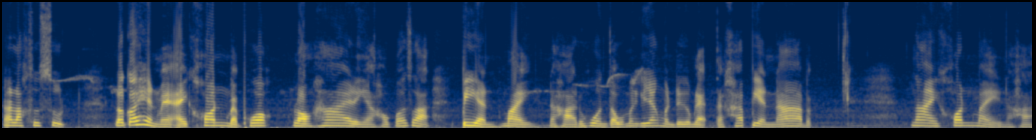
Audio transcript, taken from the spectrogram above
น่ารักสุดๆ แล้วก็เห็นไหมไอคอนแบบพวก ร้องไห้อะไรเงี้ยเขาก็จะเปลี่ยนใหม่นะคะ ทุกคนแต่ว่ามันก็ยังเหมือนเดิมแหละ แต่แค่เปลี่ยนหน้าแบบหน้าไอคอนใหม่นะคะ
